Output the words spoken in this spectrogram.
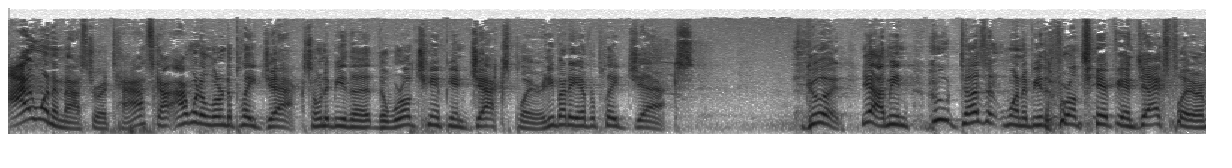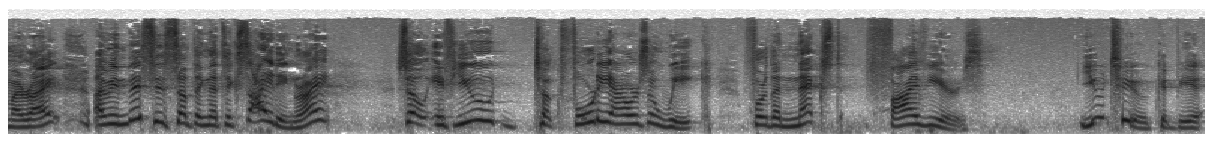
I want to master a task. I, I want to learn to play jacks. I want to be the, the world champion jacks player. Anybody ever played jacks? Good. Yeah, I mean, who doesn't want to be the world champion jacks player? Am I right? I mean, this is something that's exciting, right? So if you took 40 hours a week for the next five years, you too could be a,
